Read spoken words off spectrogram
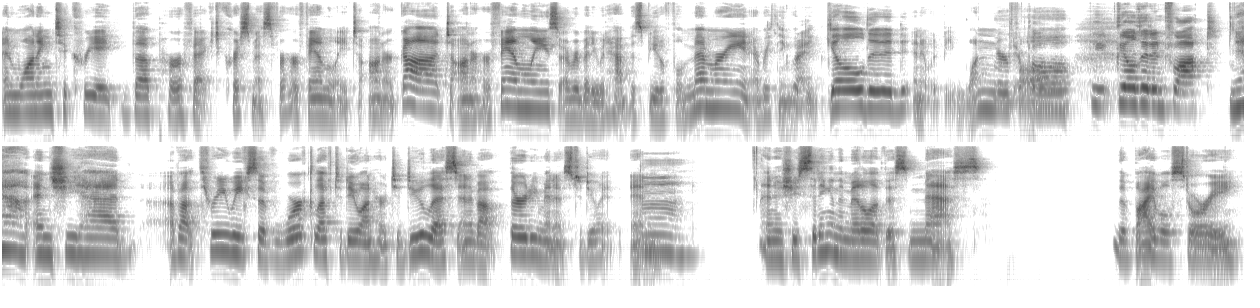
and wanting to create the perfect christmas for her family to honor god to honor her family so everybody would have this beautiful memory and everything would be gilded and it would be wonderful. wonderful. Gilded and flocked. Yeah, and she had about three weeks of work left to do on her to do list and about 30 minutes to do it in. Mm. And as she's sitting in the middle of this mess, the Bible story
